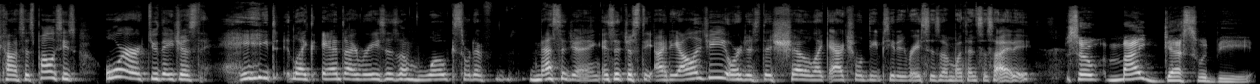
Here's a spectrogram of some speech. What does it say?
conscious policies or do they just hate like anti-racism woke sort of messaging is it just the ideology or does this show like actual deep-seated racism within society so my guess would be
